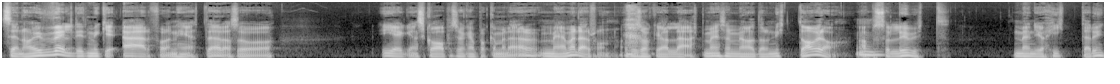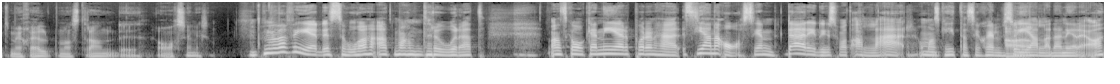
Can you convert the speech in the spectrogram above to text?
Sen har jag väldigt mycket erfarenheter, alltså egenskaper som jag kan plocka med, där, med mig därifrån. Alltså saker jag har lärt mig som jag drar nytta av idag. Absolut. Men jag hittade inte mig själv på någon strand i Asien. Liksom. Men varför är det så att man tror att man ska åka ner på den här, gärna Asien, där är det ju som att alla är. Om man ska hitta sig själv så Ja. är alla där nere. Ja.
